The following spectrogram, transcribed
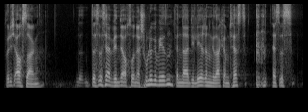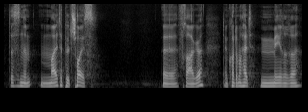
würde ich auch sagen. Das ist ja, wir sind ja auch so in der Schule gewesen, wenn da die Lehrerin gesagt hat im Test, es ist, das ist eine Multiple-Choice-Frage, äh, dann konnte man halt mehrere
